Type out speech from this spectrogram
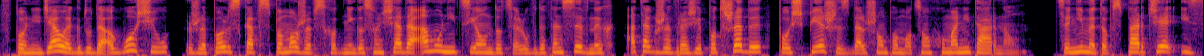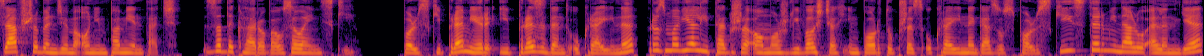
W poniedziałek Duda ogłosił, że Polska wspomoże wschodniego sąsiada amunicją do celów defensywnych, a także w razie potrzeby pośpieszy z dalszą pomocą humanitarną. Cenimy to wsparcie i zawsze będziemy o nim pamiętać, zadeklarował Zełęński. Polski premier i prezydent Ukrainy rozmawiali także o możliwościach importu przez Ukrainę gazu z Polski z terminalu LNG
